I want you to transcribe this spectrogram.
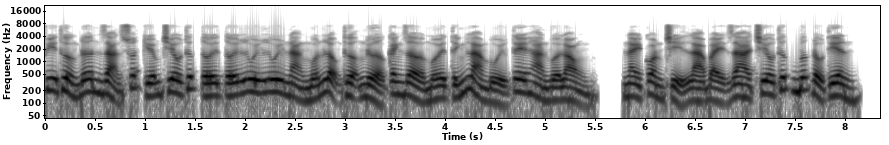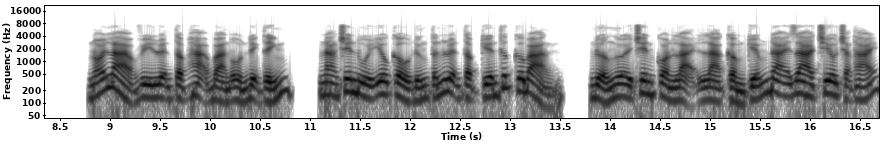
phi thường đơn giản xuất kiếm chiêu thức tới tới lui lui nàng muốn lộng thượng nửa canh giờ mới tính làm bùi tê hàn vừa lòng, này còn chỉ là bày ra chiêu thức bước đầu tiên. Nói là vì luyện tập hạ bản ổn định tính, nàng trên đùi yêu cầu đứng tấn luyện tập kiến thức cơ bản, nửa người trên còn lại là cầm kiếm đại ra chiêu trạng thái,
